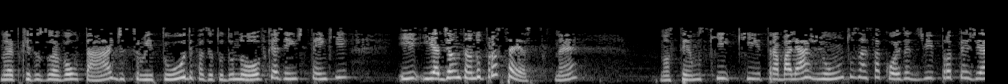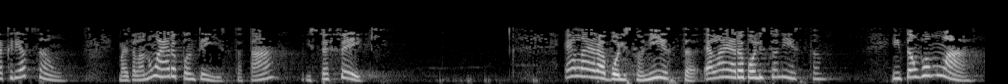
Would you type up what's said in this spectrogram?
Não é porque Jesus vai voltar, destruir tudo e fazer tudo novo que a gente tem que ir, ir adiantando o processo, né? Nós temos que, que, trabalhar juntos nessa coisa de proteger a criação. Mas ela não era panteísta, tá? Isso é fake. Ela era abolicionista? Ela era abolicionista. Então vamos lá.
